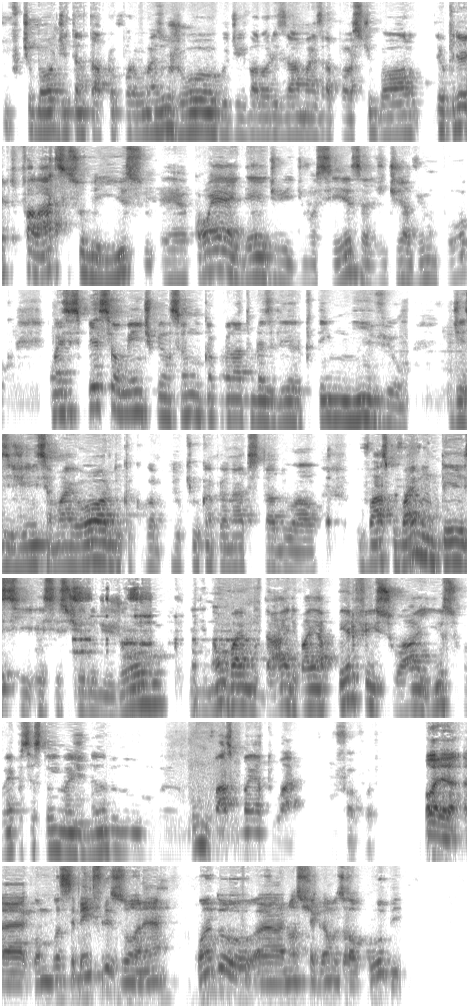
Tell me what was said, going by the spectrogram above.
o futebol de tentar propor mais o jogo, de valorizar mais a posse de bola. Eu queria que falasse sobre isso, é, qual é a ideia de, de, vocês, a gente já viu um pouco, mas especialmente pensando no Campeonato Brasileiro, que tem um nível de exigência maior do que, do que o Campeonato Estadual. O Vasco vai manter esse, esse estilo de jogo, ele não vai mudar, ele vai aperfeiçoar isso. Como é que vocês estão imaginando no, como o Vasco vai atuar, por favor? Olha, é, como você bem frisou, né? Quando uh, nós chegamos ao clube,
